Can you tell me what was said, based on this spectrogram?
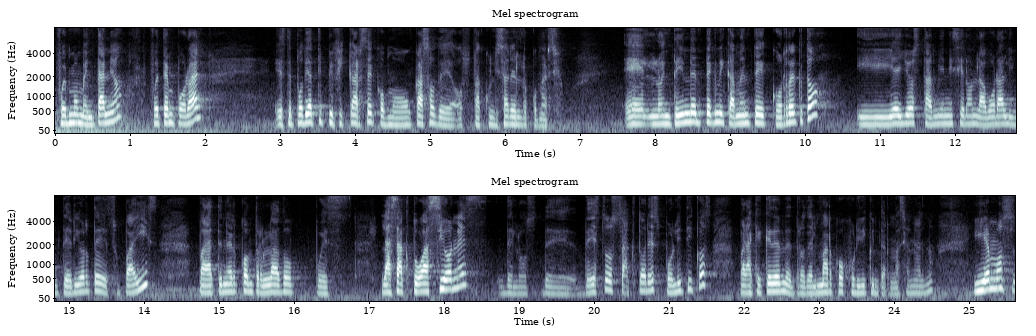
fue momentáneo, fue temporal, este, podía tipificarse como un caso de obstaculizar el comercio. Eh, lo entienden técnicamente correcto y ellos también hicieron labor al interior de su país para tener controlado pues las actuaciones de los de estos actores políticos para que queden dentro del marco jurídico internacional, ¿no? Y hemos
